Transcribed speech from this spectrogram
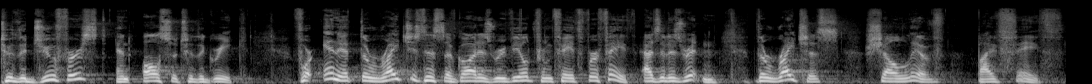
to the Jew first and also to the Greek. For in it the righteousness of God is revealed from faith for faith, as it is written, the righteous shall live by faith.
